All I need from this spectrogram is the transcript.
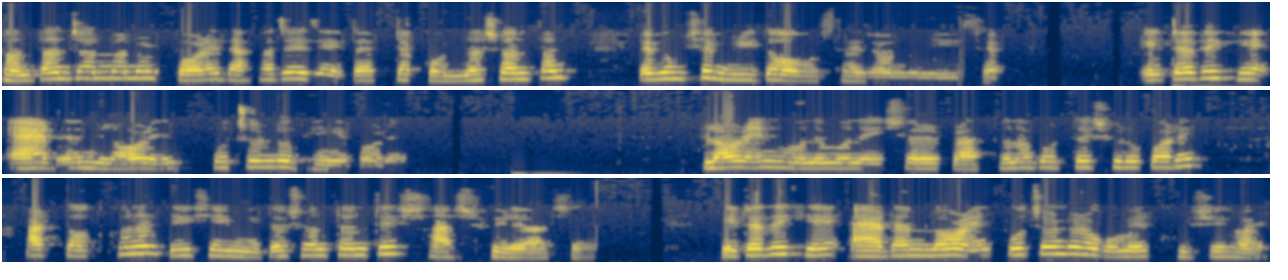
সন্তান জন্মানোর পরে দেখা যায় যে এটা একটা কন্যা সন্তান এবং সে মৃত অবস্থায় জন্ম নিয়েছে। এটা দেখে অ্যাড এন্ড লরেন প্রচণ্ড ভেঙে পড়ে লরেন মনে মনে ঈশ্বরের প্রার্থনা করতে শুরু করে আর তৎক্ষণাৎই সেই মৃত সন্তানটির শ্বাস ফিরে আসে। এটা দেখে অ্যাড অ্যান্ড লরেন প্রচণ্ড রকমের খুশি হয়।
